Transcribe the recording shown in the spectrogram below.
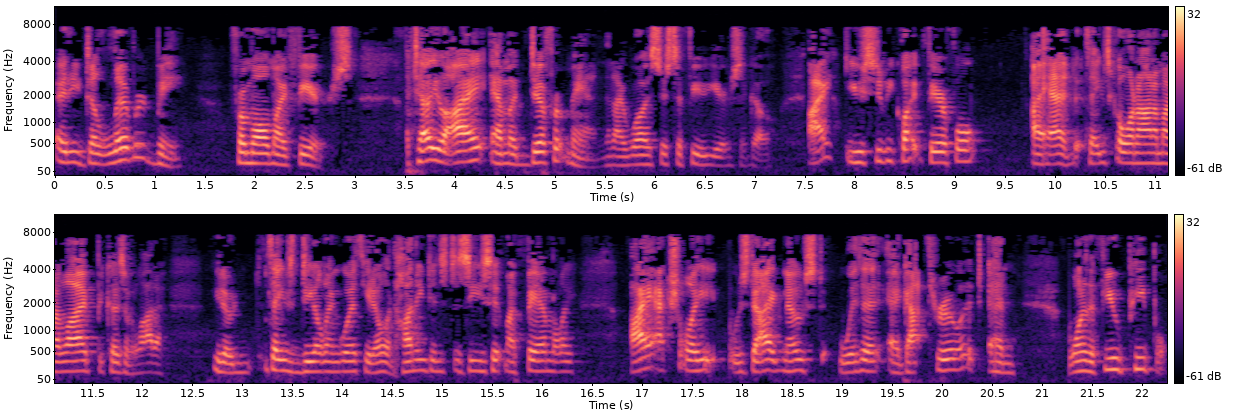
and He delivered me from all my fears. I tell you, I am a different man than I was just a few years ago. I used to be quite fearful. I had things going on in my life because of a lot of, you know, things dealing with, you know, and Huntington's disease hit my family. I actually was diagnosed with it and got through it. And one of the few people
